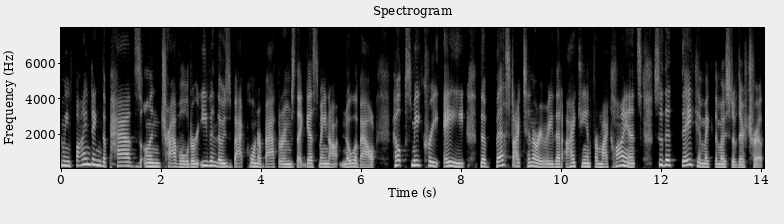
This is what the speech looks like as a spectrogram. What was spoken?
I mean, finding the paths untraveled or even those back corner bathrooms that guests may not know about helps me create the best itinerary that I can for my clients so that they can make the most of their trip.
